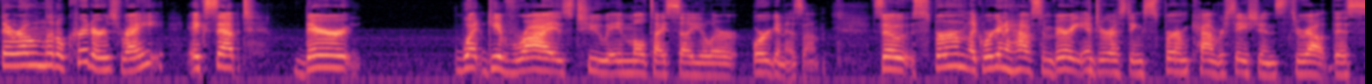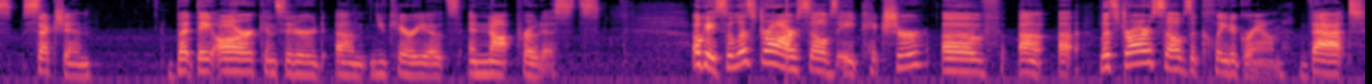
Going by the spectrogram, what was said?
their own little critters, right? Except they're what give rise to a multicellular organism. So sperm, like we're going to have some very interesting sperm conversations throughout this section, but they are considered um, eukaryotes and not protists. Okay, so let's draw ourselves a picture of, uh, uh, let's draw ourselves a cladogram that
